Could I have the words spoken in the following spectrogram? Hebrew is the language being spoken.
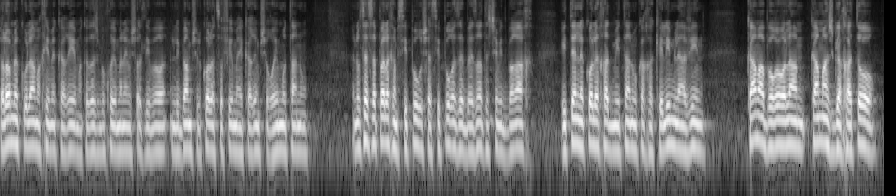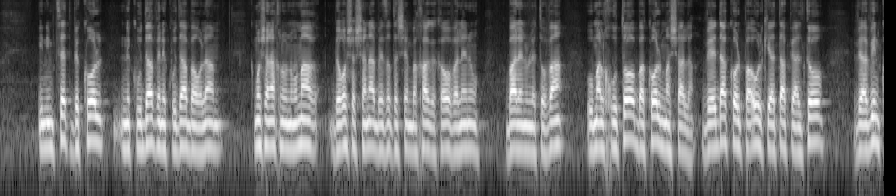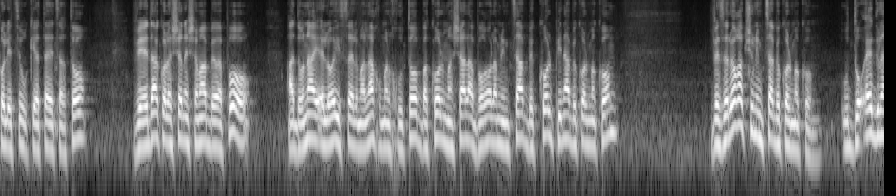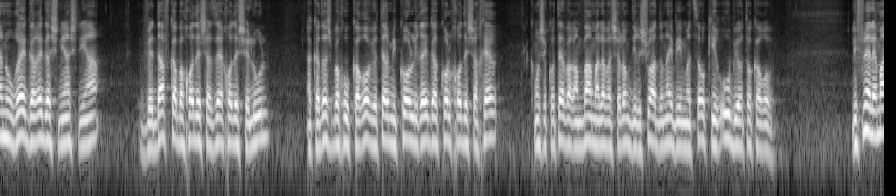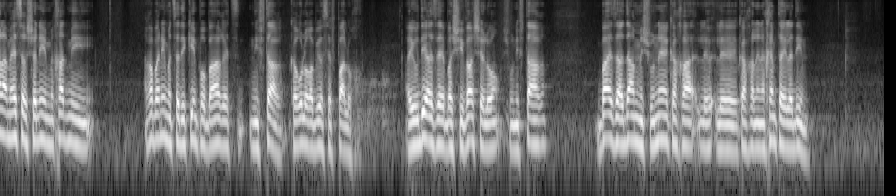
שלום לכולם, אחים יקרים, הקדוש ברוך הוא ימלא משעות ליבם של כל הצופים היקרים שרואים אותנו. אני רוצה לספר לכם סיפור, שהסיפור הזה בעזרת השם יתברך, ייתן לכל אחד מאיתנו ככה כלים להבין כמה בורא עולם, כמה השגחתו, היא נמצאת בכל נקודה ונקודה בעולם. כמו שאנחנו נאמר בראש השנה, בעזרת השם, בחג הקרוב עלינו, בא עלינו לטובה, ומלכותו בכל משלה, וידע כל פעול כי אתה פעלתו, ויבין כל יצור כי אתה יצרתו. וידע כל אשר נשמה באפו, אדוני אלוהי ישראל מלאך ומלכותו בכל משל הבורא עולם נמצא בכל פינה, בכל מקום. וזה לא רק שהוא נמצא בכל מקום, הוא דואג לנו רגע, רגע, שנייה, שנייה, ודווקא בחודש הזה, חודש אלול, הקדוש ברוך הוא קרוב יותר מכל רגע, כל חודש אחר, כמו שכותב הרמב"ם עליו השלום, דירשו אדוני בהימצאו, קראו בהיותו קרוב. לפני למעלה מעשר שנים, אחד הרבנים הצדיקים פה בארץ נפטר, קראו לו רבי יוסף פלוך. היהודי הזה, בשבעה שלו, שהוא נפטר, בא איזה אדם משונה ככה, ל, ככה לנחם את הילדים.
